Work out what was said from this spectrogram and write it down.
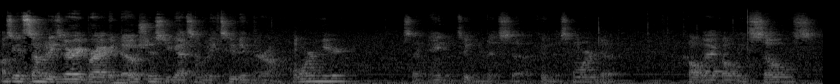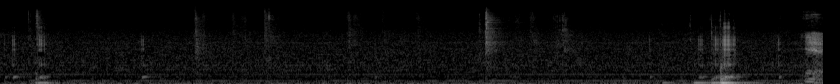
Also, get somebody's very braggadocious. You got somebody tooting their own horn here. It's like an angel tooting this, uh, tooting this horn to call back all these souls. And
